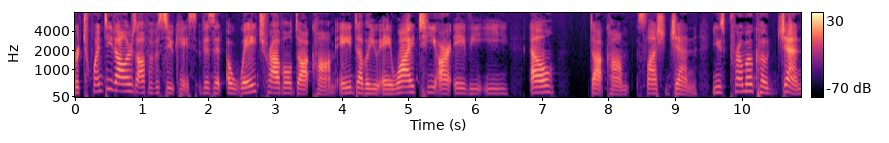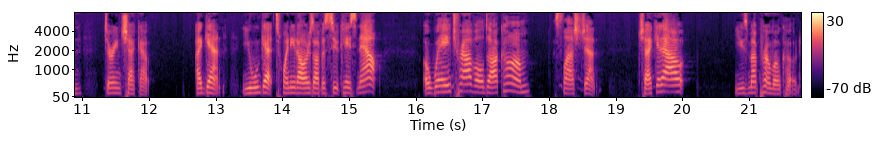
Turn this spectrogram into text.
for $20 off of a suitcase, visit awaytravel.com, A W A Y T R A V E L dot com slash Jen. Use promo code Jen during checkout. Again, you will get $20 off a suitcase now. Awaytravel.com slash Jen. Check it out. Use my promo code.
